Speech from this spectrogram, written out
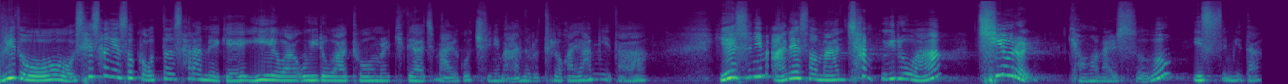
우리도 세상에서 그 어떤 사람에게 이해와 위로와 도움을 기대하지 말고 주님 안으로 들어가야 합니다. 예수님 안에서만 참 위로와 치유를 경험할 수 있습니다.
